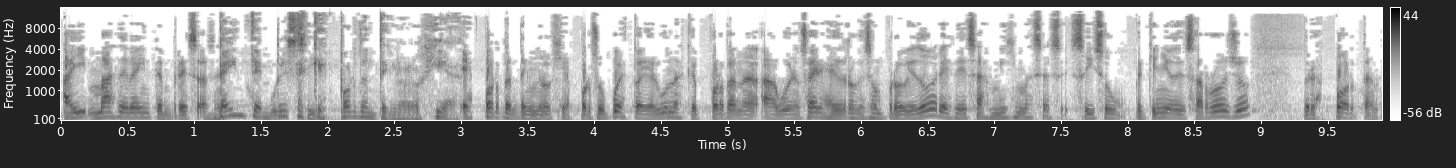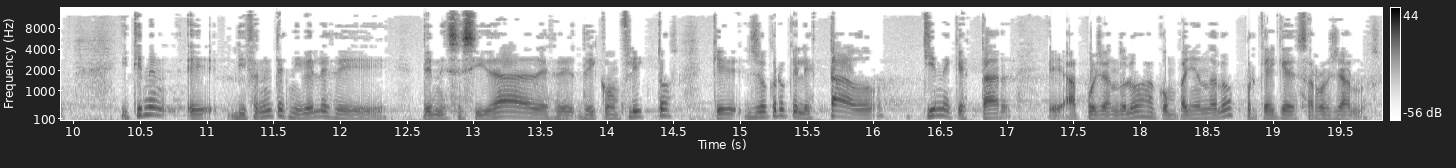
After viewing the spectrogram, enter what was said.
hay más de 20 empresas. 20 empresas que exportan tecnología. Exportan tecnología, por supuesto. Hay algunas que exportan a, Buenos Aires, hay otros que son proveedores de esas mismas. Se, hizo un pequeño desarrollo, pero exportan. Y tienen eh, diferentes niveles de, necesidades, de, conflictos, que yo creo que el Estado tiene que estar eh, apoyándolos, acompañándolos, porque hay que desarrollarlos.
